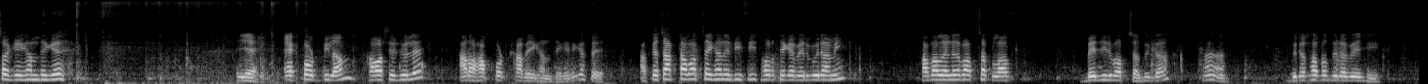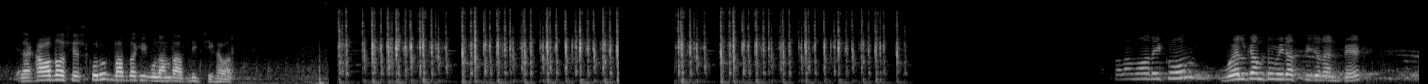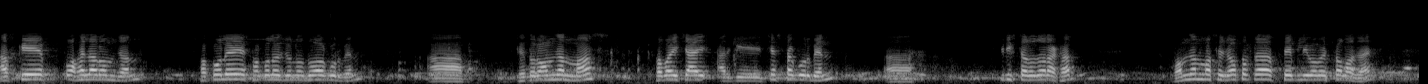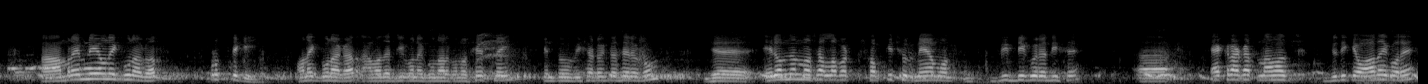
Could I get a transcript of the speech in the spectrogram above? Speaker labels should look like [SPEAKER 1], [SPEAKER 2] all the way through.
[SPEAKER 1] বাচ্চাকে এখান থেকে। ইয়ে এক পট দিলাম, খাওয়া শেষ হলে আরও হাফ পট খাবে এখান থেকে, ঠিক আছে? আজকে চারটা বাচ্চা এখানে দিছি, থর থেকে বের করে আমি। সাদা লাইনের বাচ্চা প্লাস বেজির বাচ্চা দুইটা হ্যাঁ? দুইটা সাদা, দুইটা বেজি। এরা খাওয়া দাওয়া শেষ করুক বাদ বাকিগুলো আমরা দিচ্ছি খাবার। আসসালামু আলাইকুম welcome to Miraj pigeon and pets আজকে পহেলা রমজান সকলে সকলের জন্য দোয়া করবেন। আর যেহেতু রমজান মাস, সবাই চাই আর কি চেষ্টা করবেন তিরিশটা রোজা রাখার। রমজান মাসে যতটা সেফলিভাবে চলা যায় আমরা এমনি অনেক গুণাগার, প্রত্যেকেই অনেক গুণাগার। আমাদের জীবনে গুনার কোনো শেষ নেই, কিন্তু বিষয়টা হইতেছে এরকম যে এই রমজান মাসে আল্লাপাক সব কিছুর নিয়ামত বৃদ্ধি করে দিছে। এক রাকাত নামাজ যদি কেউ আদায় করে,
